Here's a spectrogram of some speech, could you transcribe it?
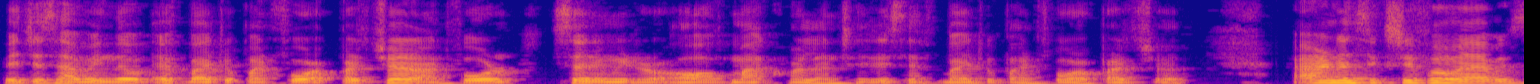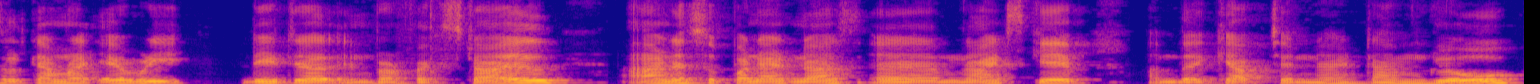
which is having the f by 2.4 aperture and 4 centimeter of macro lens, it is f by 2.4 aperture, and a 64 megapixel camera, every detail in perfect style and a super night um, nightscape. And the capture nighttime glow.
